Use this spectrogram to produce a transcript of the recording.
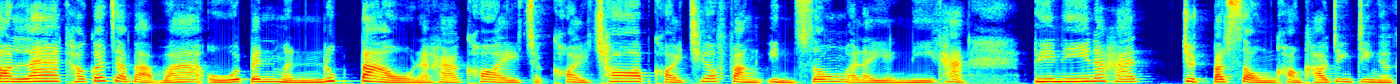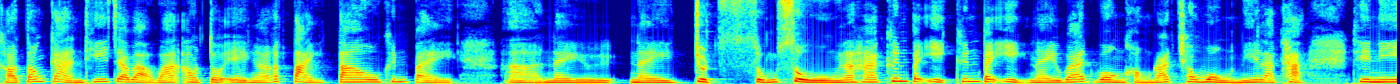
ตอนแรกเขาก็จะแบบว่าโอ้เป็นเหมือนลูกเต่านะคะคอยคอยชอบ คอยเชื่อฟังอินซ่งอะไรอย่างนี้ค่ะ ทีนี้นะคะ จุดประสงค์ของเขาจริงๆคือเขาต้องการที่จะแบบว่าเอาตัวเองแล้วก็ไต่เต้าขึ้นไปในในจุดสูงๆนะคะขึ้นไปอีกขึ้นไปอีกในแวดวงของราชวงศ์นี่แหละค่ะ ทีนี้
